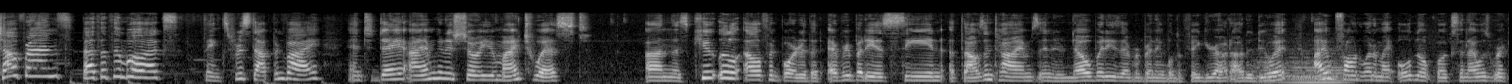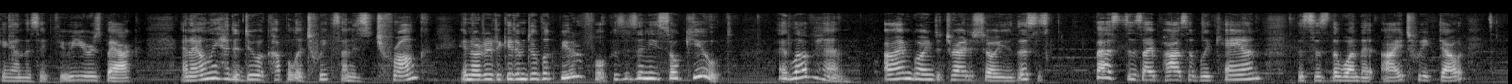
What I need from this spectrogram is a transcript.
Ciao friends, Beth with Thimblehooks. Thanks for stopping by and today I am going to show you my twist on this cute little elephant border that everybody has seen a thousand times and nobody's ever been able to figure out how to do it. I found one of my old notebooks and I was working on this a few years back and I only had to do a couple of tweaks on his trunk in order to get him to look beautiful because isn't he so cute? I love him. I'm going to try to show you this as best as I possibly can. This is the one that I tweaked out. It's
